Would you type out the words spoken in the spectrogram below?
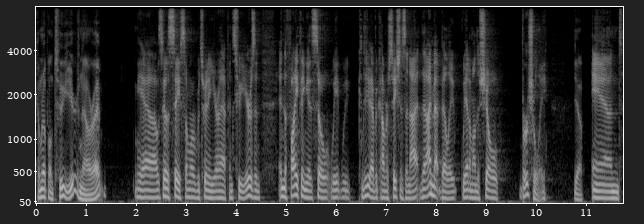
coming up on two years now, right? Yeah, I was going to say somewhere between a year and a half and two years. And and the funny thing is, so we, we continue having conversations. And I, then I met Billy. We had him on the show virtually, Yeah. and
